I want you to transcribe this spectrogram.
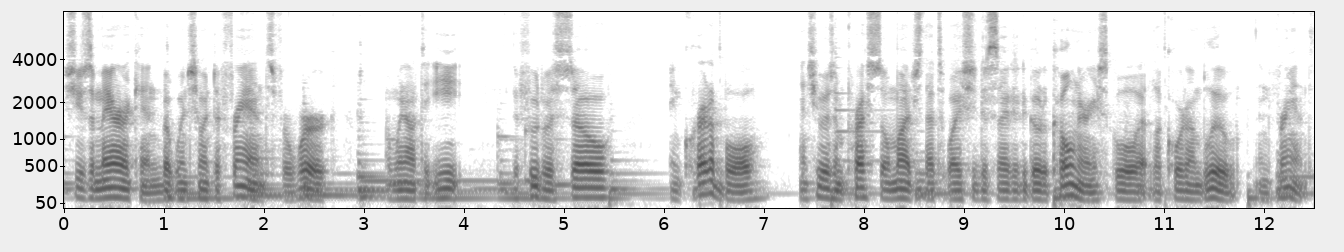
She's American, but when she went to France for work and went out to eat, the food was so incredible and she was impressed so much that's why she decided to go to culinary school at Le Cordon Bleu in France.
